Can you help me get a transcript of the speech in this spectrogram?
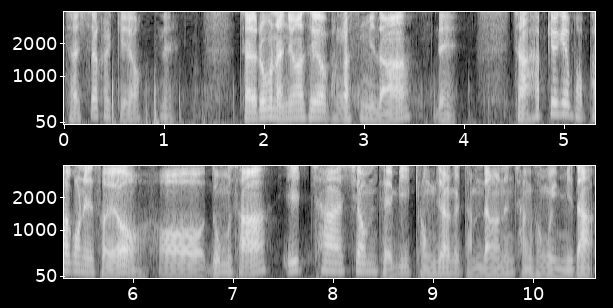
자 시작할게요. 네. 자, 여러분 안녕하세요. 반갑습니다. 네. 자, 합격의 법학원에서요. 어, 노무사 1차 시험 대비 경제학을 담당하는 장성구입니다.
